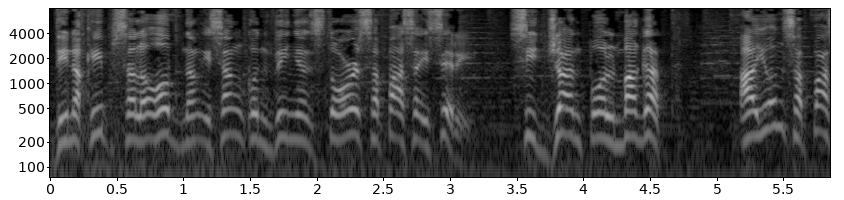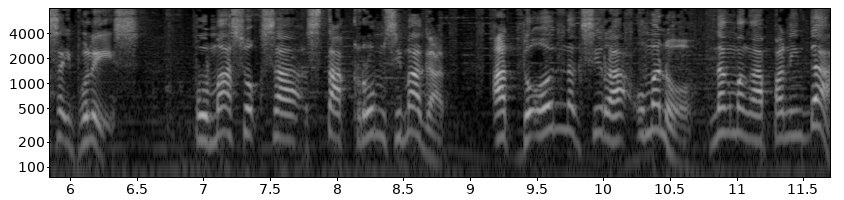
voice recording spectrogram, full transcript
dinakip sa loob ng isang convenience store sa Pasay City si John Paul Magat. Ayon sa Pasay Police, pumasok sa stockroom si Magat at doon nagsira umano ng mga paninda.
